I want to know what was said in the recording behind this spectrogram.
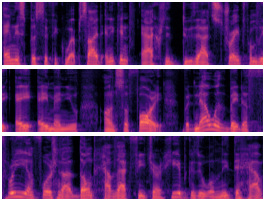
any specific website and you can actually do that straight from the AA menu on Safari. But now with beta 3, unfortunately I don't have that feature here because you will need to have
